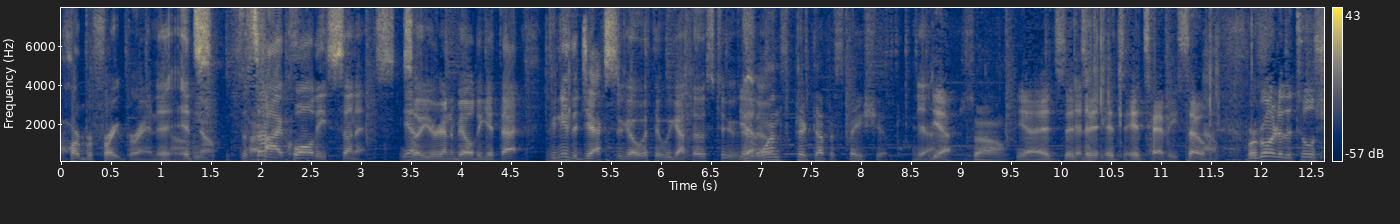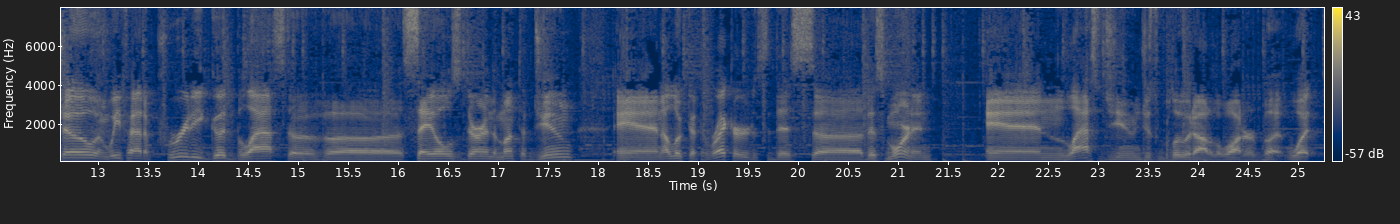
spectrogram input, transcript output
Harbor Freight brand. It, it's No. it's It's a a high quality Sunex. So you're going to be able to get that. If you need the jacks to go with it, we got those too. Yeah. The So, one's picked up a spaceship, yeah. Yeah. so Yeah, it's it's it? it's it's heavy. So Oh. we're going to the tool show, and we've had a pretty good blast of uh, sales during the month of June. And I looked at the records this uh, this morning, and last June just blew it out of the water. But what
